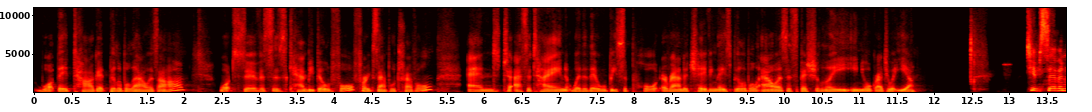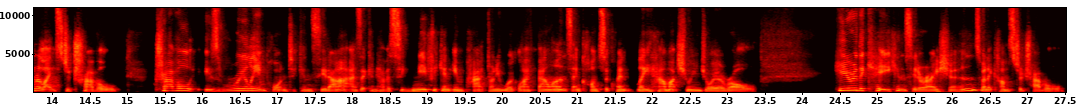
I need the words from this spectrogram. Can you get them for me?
what their target billable hours are, what services can be billed for, for example, travel, and to ascertain whether there will be support around achieving these billable hours, especially in your graduate year. Tip seven relates to travel. Travel is really important to consider as it can have a significant impact on your work life balance and consequently how much you enjoy a role. Here are the key considerations when it comes to travel.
